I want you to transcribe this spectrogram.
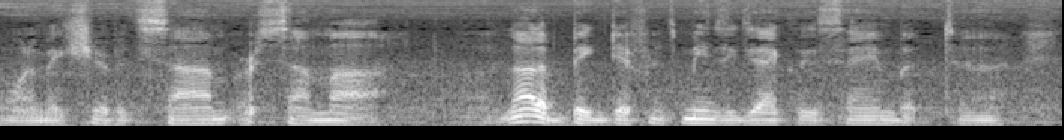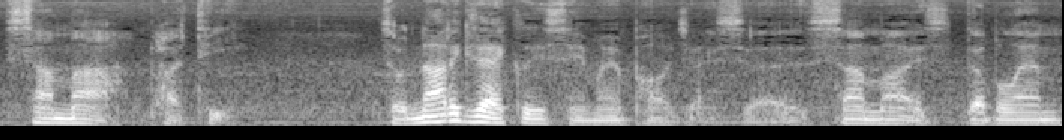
I want to make sure if it's sam or sama. Uh, not a big difference, means exactly the same, but uh, samapati. So not exactly the same, I apologize. Uh, sama is double M,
